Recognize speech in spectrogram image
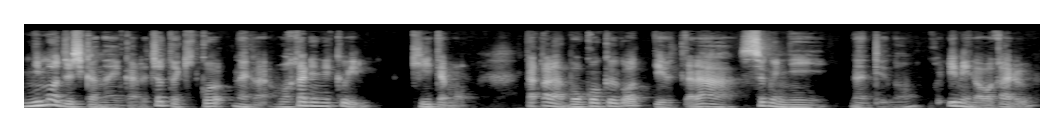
2文字しかないから、ちょっと聞こ、なんか分かりにくい、聞いても。だから母国語って言ったら、すぐに、なんていうの？意味がわかる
